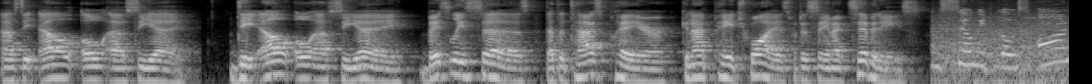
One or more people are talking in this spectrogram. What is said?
as the LOFCA. The LOFCA basically says that the taxpayer cannot pay twice for the same activities. And so it goes on on.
